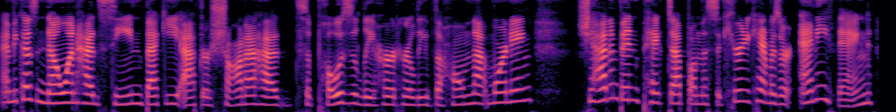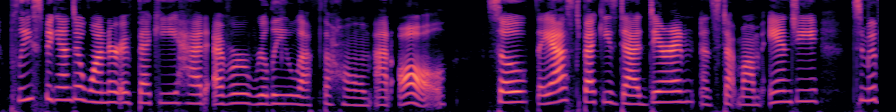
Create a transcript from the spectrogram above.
And because no one had seen Becky after Shauna had supposedly heard her leave the home that morning, she hadn't been picked up on the security cameras or anything. Police began to wonder if Becky had ever really left the home at all. So they asked Becky's dad, Darren, and stepmom, Angie, to move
